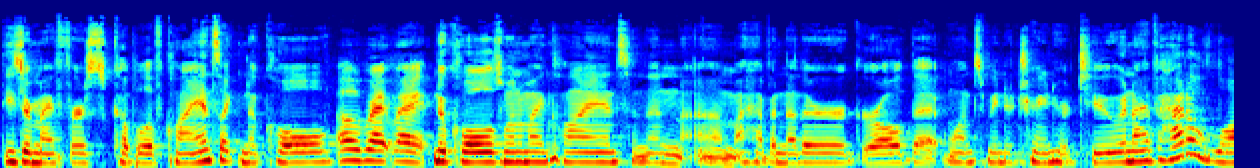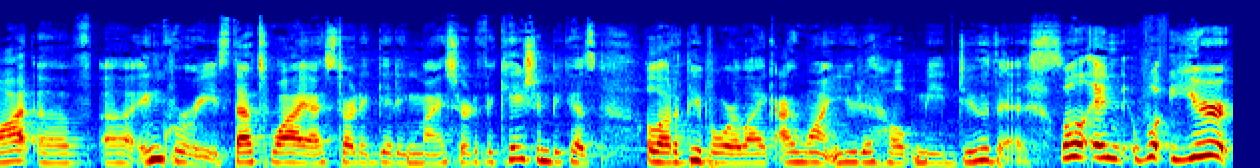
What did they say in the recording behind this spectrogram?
these are my first couple of clients. Like Nicole. Oh, right, right. Nicole's one of my clients, and then um, I have another girl that wants me to train her too. And I've had a lot of uh, inquiries. That's why I started getting my certification because a lot of people were like, "I want you to help me do this." Well, and what you're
